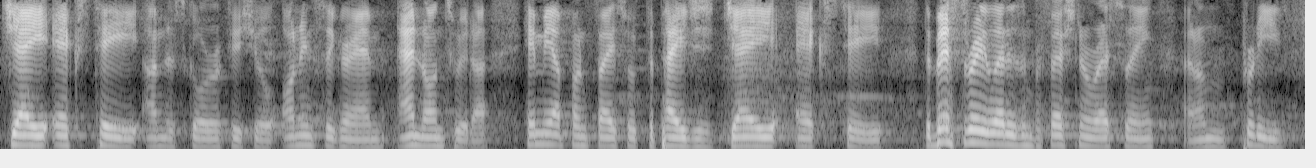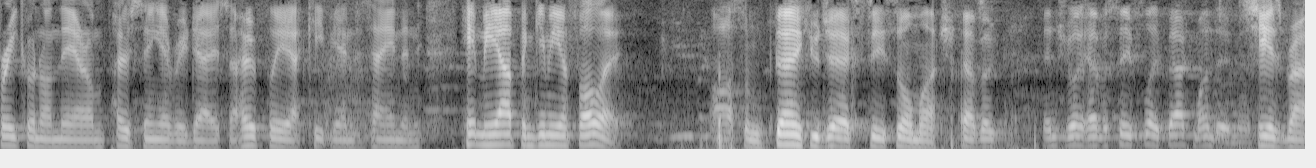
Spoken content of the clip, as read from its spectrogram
JXT underscore official on Instagram and on Twitter. Hit me up on Facebook. The page is JXT. The best three letters in professional wrestling, and I'm pretty frequent on there. I'm posting every day, so hopefully I keep you entertained. And hit me up and give me a follow. Awesome. Thank you, JXT, so much. Have a enjoy. Have a safe flight back Monday, man. Cheers, bro.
